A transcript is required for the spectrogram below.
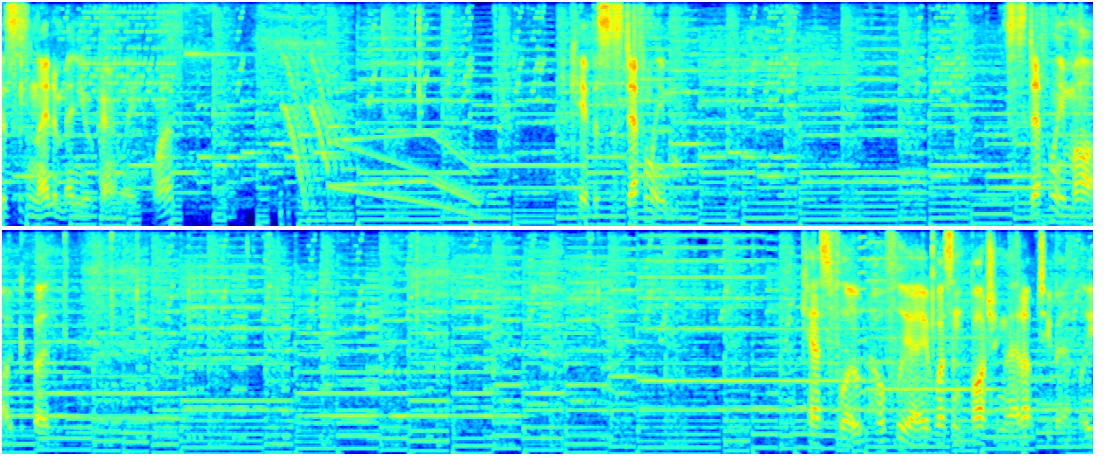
This is an item menu apparently. What? Okay, this is definitely... This is definitely Mog, but... Cast Float. Hopefully I wasn't botching that up too badly.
